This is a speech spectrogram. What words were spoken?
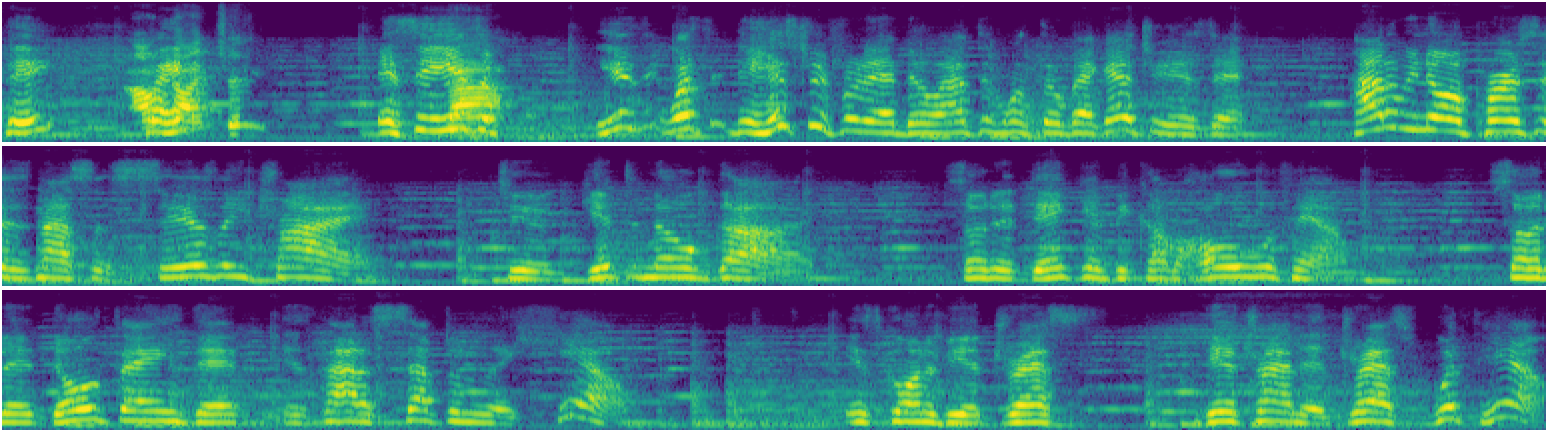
See? I'm Well, not changing. And see, here's, a, here's what's the history for that though. I just want to throw back at you is that how do we know a person is not sincerely trying to get to know God so that they can become whole with Him, so that those things that is not acceptable to Him is going to be addressed. They're trying to address with Him,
